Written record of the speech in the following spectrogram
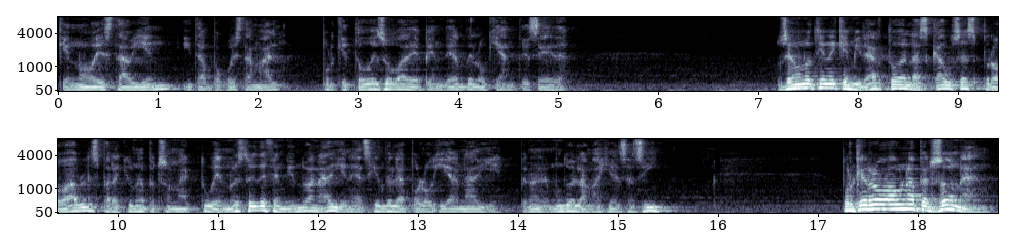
que no está bien y tampoco está mal, porque todo eso va a depender de lo que anteceda. O sea, uno tiene que mirar todas las causas probables para que una persona actúe. No estoy defendiendo a nadie ni haciéndole apología a nadie, pero en el mundo de la magia es así. ¿Por qué roba a una persona?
